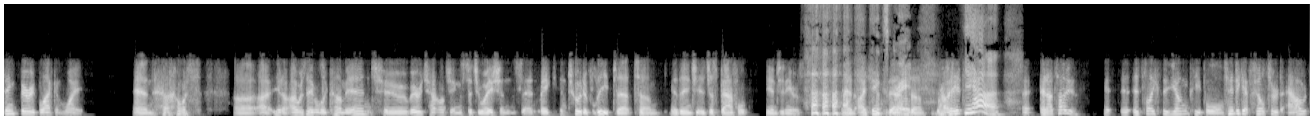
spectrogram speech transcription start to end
think very black and white. And I was, uh, I, you know, I was able to come into very challenging situations and make intuitive leap that um, it just baffled the engineers. And I think that, um, right? Yeah. And I'll tell you, it, it's like the young people tend to get filtered out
